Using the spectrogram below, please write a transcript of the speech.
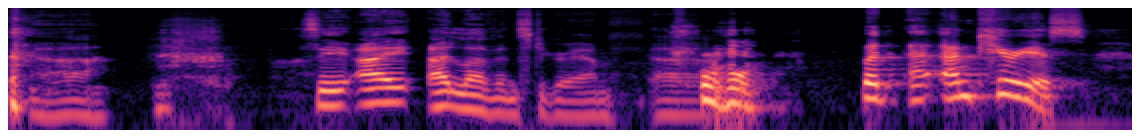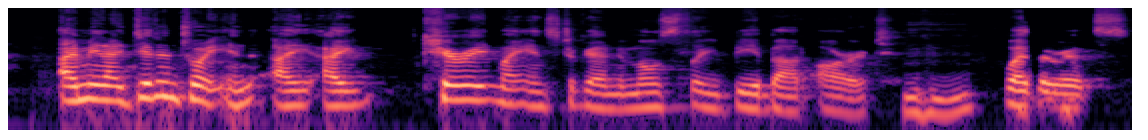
uh, See, I I love Instagram. Uh, but I'm curious. I mean, I did enjoy. In, I, I curate my Instagram to mostly be about art, mm-hmm. whether it's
